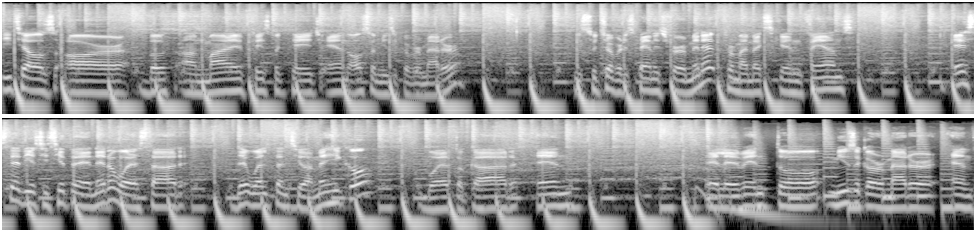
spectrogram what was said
Details are both on my Facebook page and also Music Over Matter. We switch over to Spanish for a minute for my Mexican fans. Este 17 de enero voy a estar de vuelta en Ciudad México. Voy a tocar en el evento Music Over Matter and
